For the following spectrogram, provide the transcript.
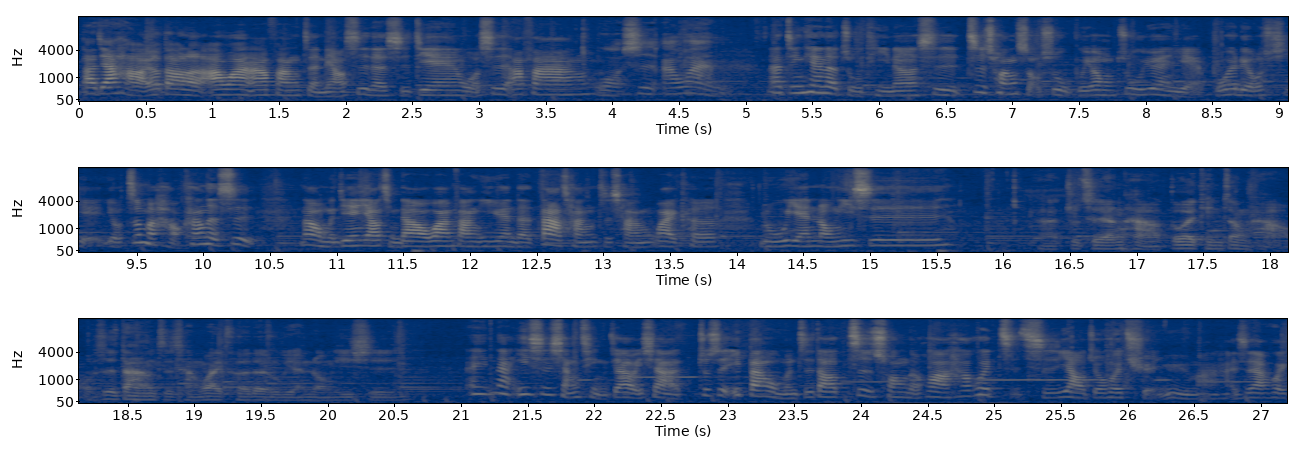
大家好，又到了阿万阿芳诊疗室的时间，我是阿芳。我是阿万，那今天的主题呢是痔疮手术不用住院也不会流血，有这么好康的事？那我们今天邀请到万方医院的大肠直肠外科卢延龙医师。啊，主持人好，各位听众好，我是大肠直肠外科的卢延龙医师。哎，那医师想请教一下，就是一般我们知道痔疮的话，它会只吃药就会痊愈吗？还是要会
